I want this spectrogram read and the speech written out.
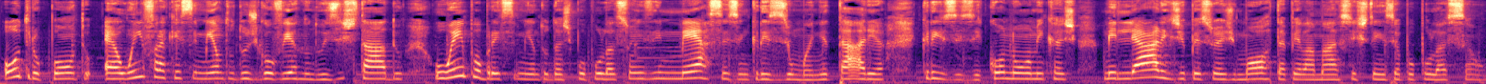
Outro ponto é o enfraquecimento dos governos dos estados, o empobrecimento das populações imersas em crise humanitária, crises econômicas, milhares de pessoas mortas pela má assistência à população.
